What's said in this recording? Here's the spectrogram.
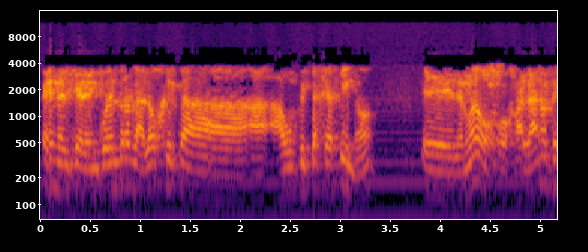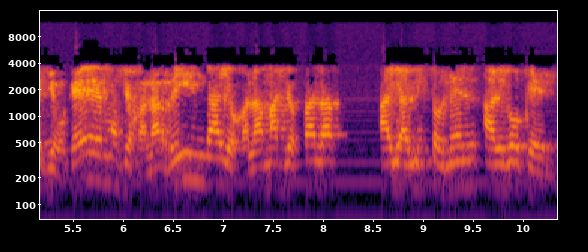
en el que le encuentro la lógica a, un fichaje así, ¿no? Eh, de nuevo, ojalá nos equivoquemos y ojalá rinda y ojalá Mario Salas haya visto en él algo que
